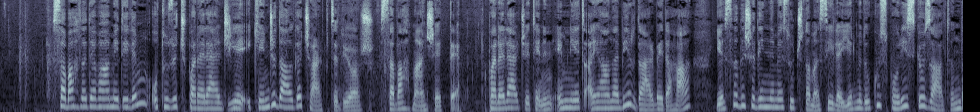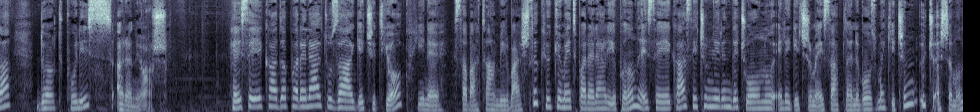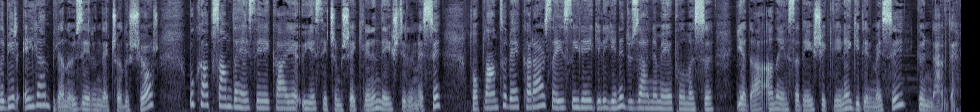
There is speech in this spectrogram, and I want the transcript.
Sabahla devam edelim. 33 paralelciye ikinci dalga çarptı diyor sabah manşette. Paralel çetenin emniyet ayağına bir darbe daha yasa dışı dinleme suçlamasıyla 29 polis gözaltında 4 polis aranıyor. HSYK'da paralel tuzağa geçit yok. Yine sabahtan bir başlık. Hükümet paralel yapının HSYK seçimlerinde çoğunluğu ele geçirme hesaplarını bozmak için 3 aşamalı bir eylem planı üzerinde çalışıyor. Bu kapsamda HSYK'ya üye seçim şeklinin değiştirilmesi, toplantı ve karar sayısı ile ilgili yeni düzenleme yapılması ya da anayasa değişikliğine gidilmesi gündemde.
